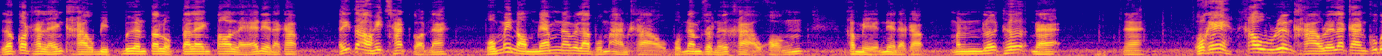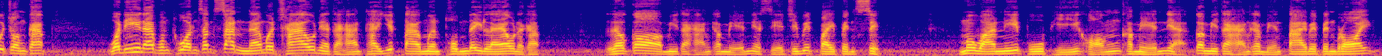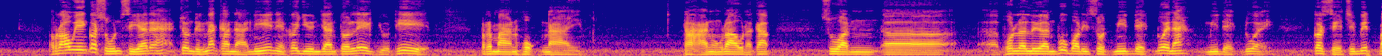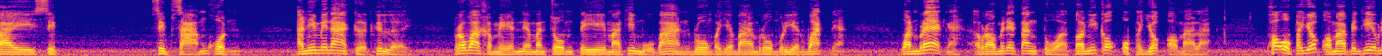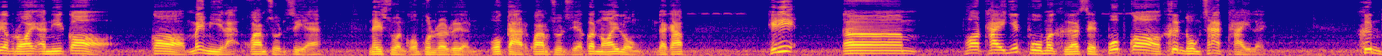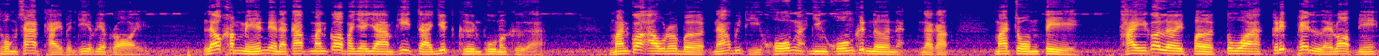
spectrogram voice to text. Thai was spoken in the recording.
แล้วก็แถลงข่าวบิดเบือนตลบตะแลงตอแหลเนี่ยนะครับอันนี้ต้องเอาให้ชัดก่อนนะ ผมไม่หน่อมแนมนะเวลาผมอ่านข่าว ผมนำเสนอข่าวของเขมรเนี่ยนะครับ มันเลอะเทอะนะฮะนะโอเค เข้าเรื่องข่าวเลยละกันคุณผู้ชมครับ วันนี้นะผมทวนสั้นๆนะเมื่อเช้าเนี่ยทหารไทยยึดตาเมืองทมได้แล้วนะครับ แล้วก็มีทหารเขมรเนี่ยเสียชีวิตไปเป็นสิบ เมื่อวานนี้ภูผีของเขมรเนี่ยก็มีทหารเขมรตายไปเป็นร้อย เราเองก็สูญเสียนะฮะจนถึงนักขณะนี้เนี่ยก็ยืนยันตัวเลขอยู่ที่ประมาณ 6 นายทหารของเรานะครับ ส่วนเอ่อเอ่อพลเรือนผู้บริสุทธิ์มีเด็กด้วยนะ มีเด็กด้วย ก็เสียชีวิตไป 10 13 คน อันนี้ไม่น่าเกิดขึ้นเลย เพราะว่าเขมรเนี่ยมันโจมตีมาที่หมู่บ้านโรงพยาบาลโรงเรียนวัดเนี่ย วันแรกไงเราไม่ได้ตั้งตัว ตอนนี้ก็อพยพออกมาละพออพยพออกมาเป็นที่เรียบร้อย อันนี้ก็ก็ไม่มีละความสูญเสียในส่วนของพลเรือน โอกาสความสูญเสียก็น้อยลงนะครับ ทีนี้ออพอไทยยึดภูมะเขือเสร็จปุ๊บก็ขึ้นธงชาติไทยเลย ขึ้นธงชาติไทยเป็นที่เรียบร้อย แล้วเขมรเนี่ยนะครับมันก็พยายามที่จะยึดคืนภูมะเขือ มันก็เอาระเบิดนะวิถีโค้งอะยิงโค้งขึ้นเนินนะครับ มาโจมตี ไทยก็เลยเปิดตัวกริปเพนเลยรอบนี้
